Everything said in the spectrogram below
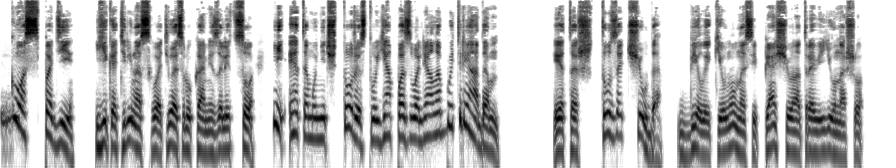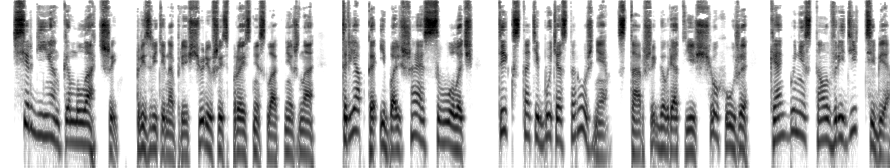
«Господи!» – Екатерина схватилась руками за лицо. «И этому ничтожеству я позволяла быть рядом!» «Это что за чудо?» – Белый кивнул на сипящего на траве юношу. «Сергеенко-младший!» – презрительно прищурившись, произнесла княжна – Тряпка и большая сволочь. Ты, кстати, будь осторожнее. Старший, говорят, еще хуже. Как бы не стал вредить тебе.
